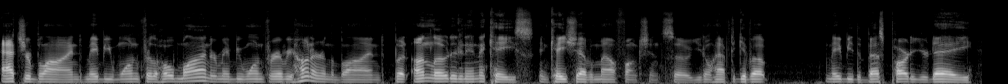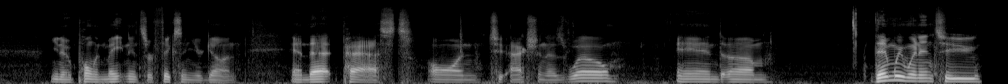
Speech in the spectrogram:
at your blind, maybe one for the whole blind or maybe one for every hunter in the blind, but unloaded and in a case in case you have a malfunction. So you don't have to give up maybe the best part of your day, you know, pulling maintenance or fixing your gun. And that passed on to action as well. And um, then we went into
